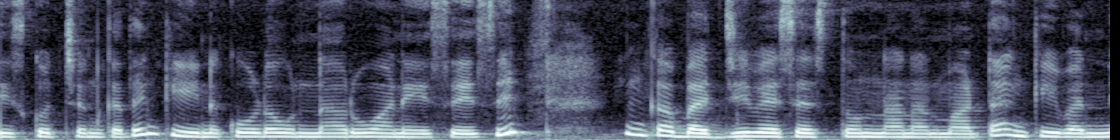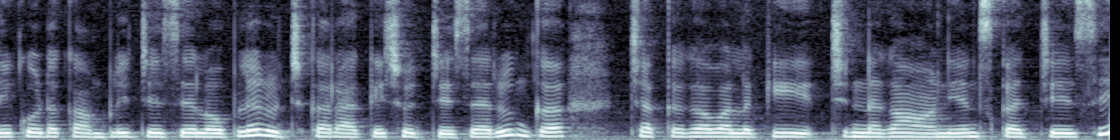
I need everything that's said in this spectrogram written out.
తీసుకొచ్చాను కదా ఇంక ఈయన కూడా ఉన్నారు అనేసేసి ఇంకా బజ్జీ వేసేస్తున్నాను అనమాట ఇంక ఇవన్నీ కూడా కంప్లీట్ చేసే లోపలే రుచిక రాకేష్ వచ్చేసారు. ఇంకా చక్కగా వాళ్ళకి చిన్నగా ఆనియన్స్ కట్ చేసి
